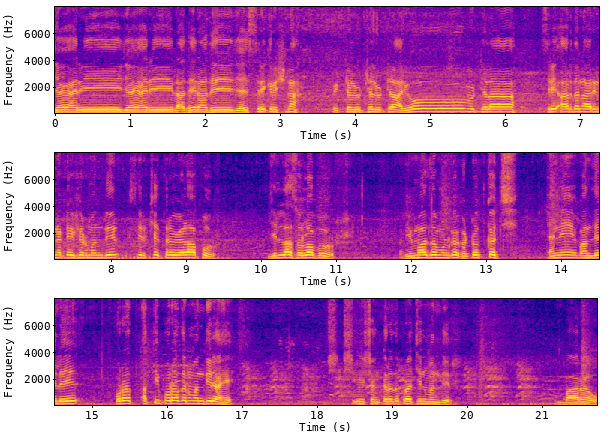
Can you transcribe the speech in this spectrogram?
जय हरी जय हरी राधे राधे जय श्री कृष्ण विठ्ठल विठ्ठल विठ्ठल हरी ओम विठ्ठला. श्री अर्धनारी नटेश्वर मंदिर श्री क्षेत्र वेळापूर जिल्हा सोलापूर. भीमाचा मुलगा घटोत्कच यांनी बांधलेले पुरात अतिपुरातन मंदिर आहे. श- शंकराचं प्राचीन मंदिर. बारव.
